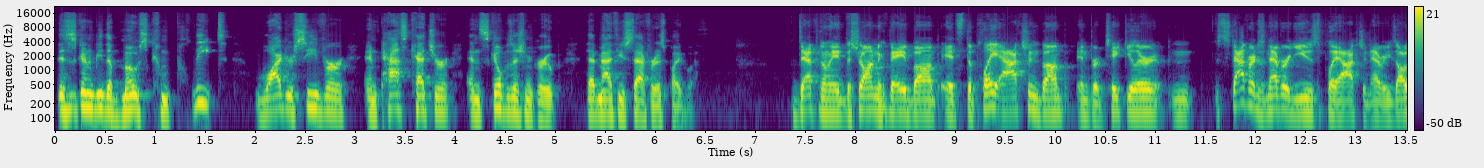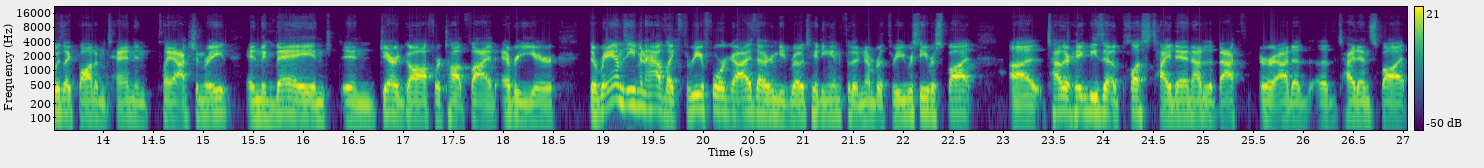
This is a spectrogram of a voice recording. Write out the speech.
this is going to be the most complete wide receiver and pass catcher and skill position group that Matthew Stafford has played with. Definitely the Sean McVay bump. It's the play action bump in particular. Stafford has never used play action ever. He's always like bottom 10 in play action rate. And McVay and, and Jared Goff were top five every year. The Rams even have like three or four guys that are going to be rotating in for their number three receiver spot. Uh, Tyler Higbee's a plus tight end out of the back or out of uh, the tight end spot,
